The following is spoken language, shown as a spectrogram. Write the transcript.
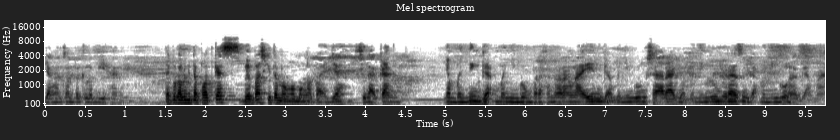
Jangan sampai kelebihan. Tapi kalau kita podcast bebas kita mau ngomong apa aja. Silakan. Yang penting nggak menyinggung perasaan orang lain nggak menyinggung sara nggak menyinggung ras nggak menyinggung agama.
